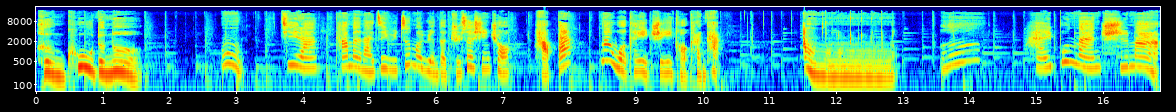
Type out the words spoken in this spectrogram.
很酷的呢。嗯，既然他们来自于这么远的橘色星球，好吧，那我可以吃一口看看。嗯嗯。还不难吃嘛？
